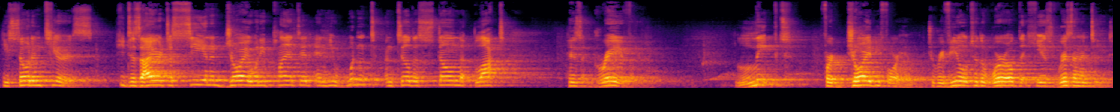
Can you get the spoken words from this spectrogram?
he sowed in tears, he desired to see and enjoy what he planted, and he wouldn't until the stone that blocked his grave leaped for joy before him to reveal to the world that he is risen indeed.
